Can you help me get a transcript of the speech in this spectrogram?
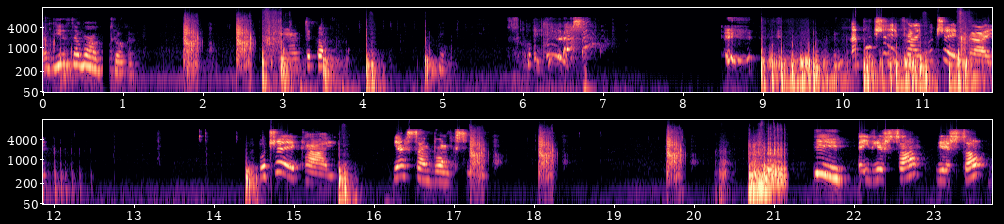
a dirta mam trochę. No tylko... A poczekaj, poczekaj. Poczekaj. Jak sam Bonksy? Ty! Ej, wiesz co? Wiesz co?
